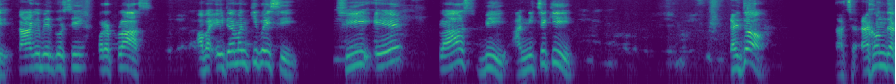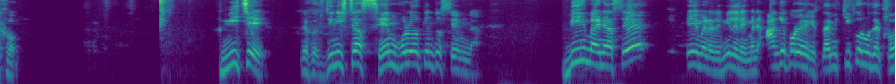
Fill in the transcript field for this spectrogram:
এ তার আগে বের করছি, পরে প্লাস আবার এইটার মান কি পাইছি? থ্রি এ প্লাস বি আর নিচে কি? তাই তো? আচ্ছা এখন দেখো নিচে। দেখো, জিনিসটা সেম হলেও কিন্তু সেম না। বি মাইনাসে এ মাইনাসে মিলে নেই। মানে আগে পরে হয়ে গেছে। আমি কি করব দেখো?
